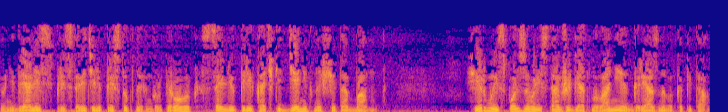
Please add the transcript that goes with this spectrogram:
внедрялись представители преступных группировок с целью перекачки денег на счета банд. Фирмы использовались также для отмывания грязного капитала.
